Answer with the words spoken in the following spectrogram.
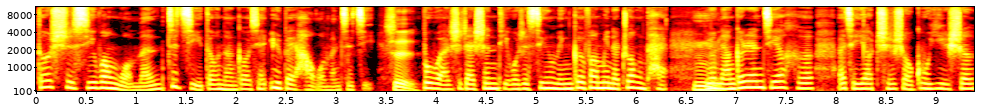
都是希望我们自己都能够先预备好我们自己，是不管是在身体或是心灵。各方面的状态，因为两个人结合，而且要持守过一生，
